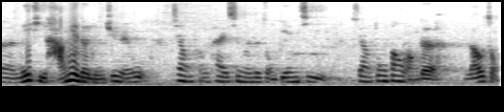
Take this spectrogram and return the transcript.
呃媒体行业的领军人物，像澎湃新闻的总编辑，像东方网的老总。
